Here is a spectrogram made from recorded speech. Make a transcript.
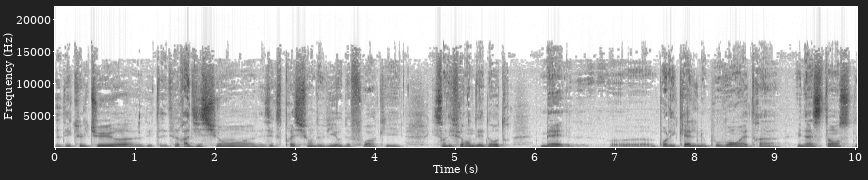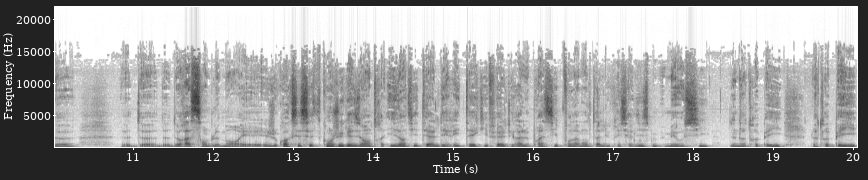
des cultures, euh, des, traditions, des expressions de vie ou de foi qui, sont différentes des nôtres, mais pour lesquelles nous pouvons être un, une instance de, rassemblement. Et je crois que c'est cette conjugaison entre identité et altérité qui fait, je dirais, le principe fondamental du christianisme, mais aussi de notre pays. Notre pays,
